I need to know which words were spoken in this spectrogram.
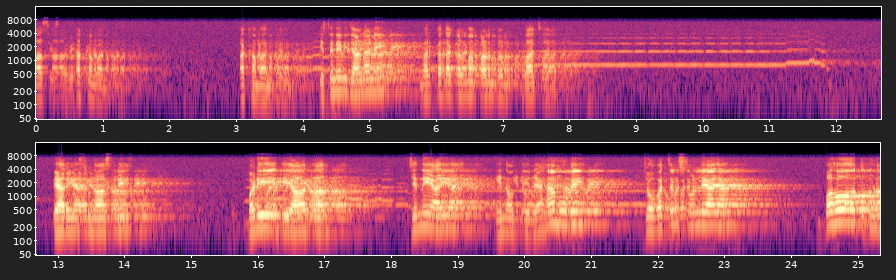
ਆਸੀਸ ਦੇਵੇ, ਅੱਖਾਂ ਬੰਦ ਕਰੋ। ਅੱਖਾਂ ਬੰਦ ਕਰੋ ਕਿਸੇ ਨੇ ਵੀ ਜਾਣਾ ਨਹੀਂ, ਬਰਕਤ ਦਾ ਕਲਮਾ ਪੜਨ ਤੋਂ ਬਾਅਦ ਚ ਜਾਣਾ। ਪਿਆਰੇ ਯਿਸੂ ਨਾਸਰੀ ਬੜੀ ਦਇਆ ਕਰ। ਜਿੰਨੇ ਆਏ ਆ, ਇਹਨਾਂ ਉੱਤੇ ਰਹਿਮ ਹੋਵੇ। ਜੋ ਵਚਨ ਸੁਣ ਲਿਆ ਆ, ਬਹੁਤ ਗੁਣਾ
